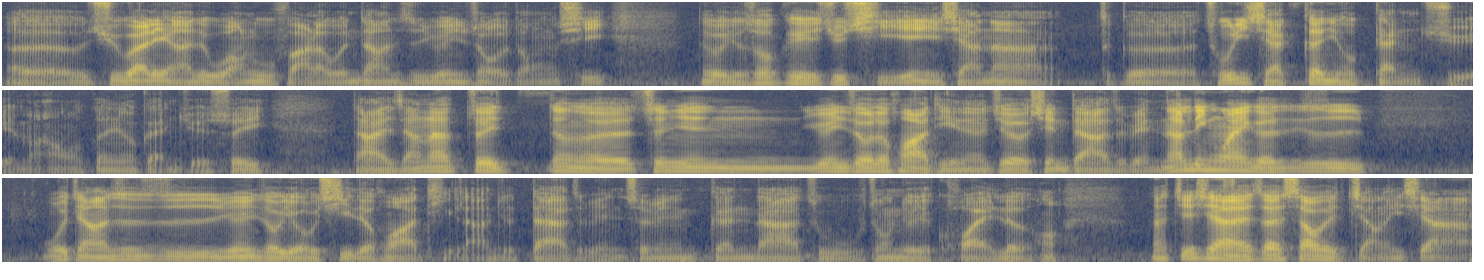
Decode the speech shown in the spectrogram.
呃区块链还是网络法的文章，是元宇宙的东西，对，有时候可以去体验一下，那这个处理起来更有感觉嘛，哦，更有感觉。所以大家讲，那最那个最近元宇宙的话题呢，就先带到这边。那另外一个就是我讲的是是元宇宙游戏的话题啦，就带到这边，顺便跟大家祝中秋节快乐哈。那接下来再稍微讲一下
